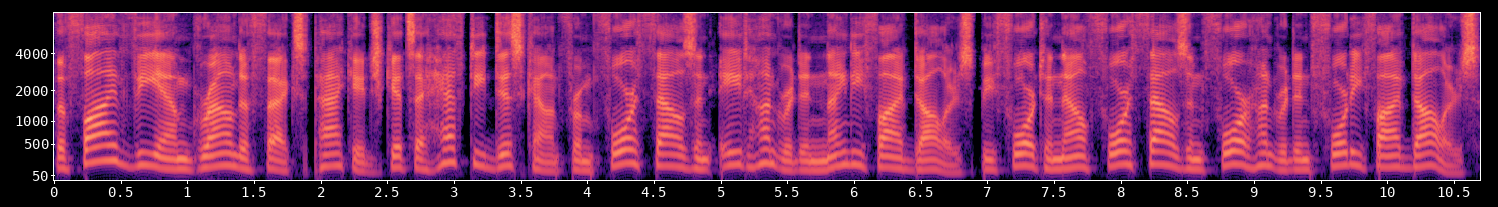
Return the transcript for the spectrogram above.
The 5VM Ground Effects package gets a hefty discount from $4,895 before to now $4,445.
